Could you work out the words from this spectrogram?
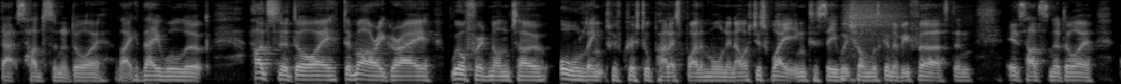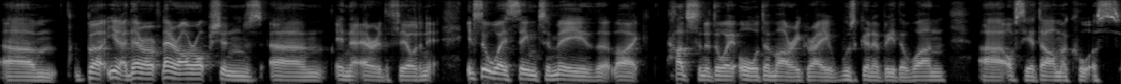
"That's Hudson Odoi." Like they will look Hudson Odoi, Demarai Gray, Wilfried Gnonto, all linked with Crystal Palace by the morning. I was just waiting to see which one was going to be first, and it's Hudson Odoi. Um, but you know, there are there are options um, in that area of the field, and it, it's always seemed to me that like Hudson Odoi or Demarai Gray was going to be the one. Uh, obviously, Adama caught us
